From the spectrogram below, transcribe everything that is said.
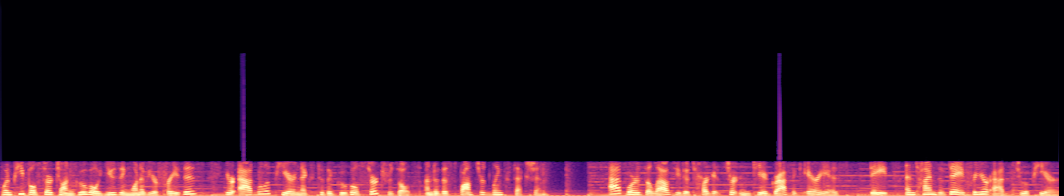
When people search on Google using one of your phrases, your ad will appear next to the Google search results under the sponsored links section. AdWords allows you to target certain geographic areas, dates, and times of day for your ads to appear.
